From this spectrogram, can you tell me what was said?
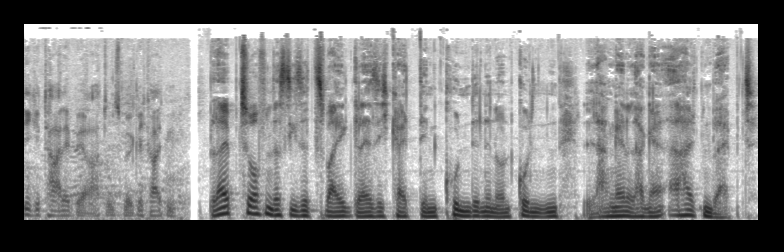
digitale Beratungsmöglichkeiten. Bleibt zu hoffen, dass diese Zweigleisigkeit den Kundinnen und Kunden lange, lange erhalten bleibt.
